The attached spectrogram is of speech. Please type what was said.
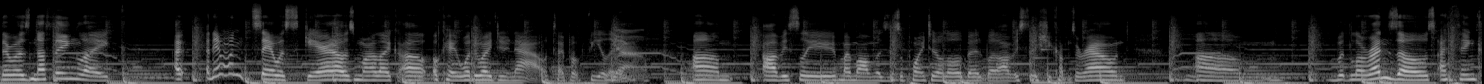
There was nothing like. I, I didn't want to say I was scared. I was more like, oh, okay, what do I do now? Type of feeling. yeah. Um, obviously, my mom was disappointed a little bit, but obviously she comes around. Um, with Lorenzo's, I think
